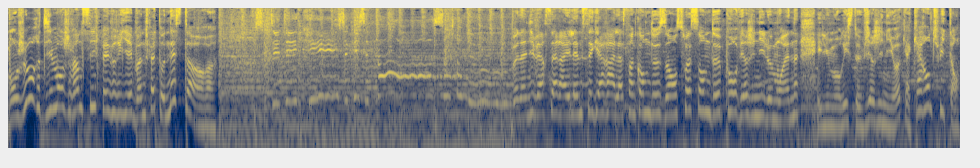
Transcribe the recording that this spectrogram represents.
Bonjour, dimanche 26 février, bonne fête au Nestor. C'était écrit ce qui se passe entre nous. Bon anniversaire à Hélène Ségara, elle a 52 ans, 62 pour Virginie Lemoine et l'humoriste Virginie Hoc à 48 ans.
